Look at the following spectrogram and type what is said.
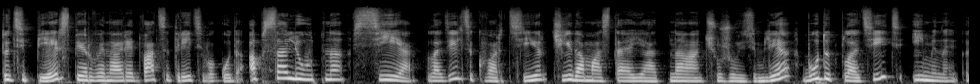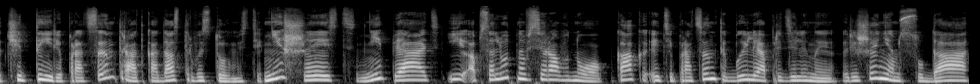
то теперь теперь с 1 января 2023 года абсолютно все владельцы квартир, чьи дома стоят на чужой земле, будут платить именно 4% от кадастровой стоимости. Не 6, не 5. И абсолютно все равно, как эти проценты были определены решением суда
